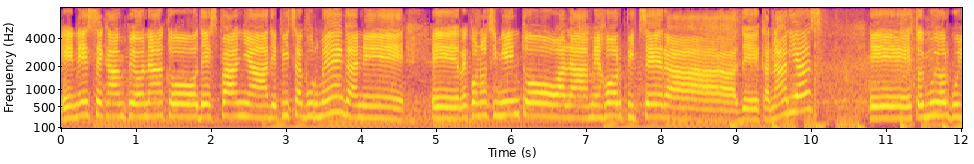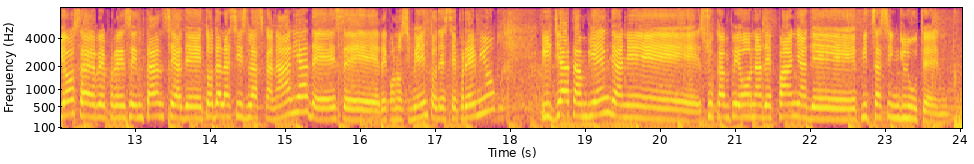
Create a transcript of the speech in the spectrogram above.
En ese campeonato de España de pizza gourmet gané eh, reconocimiento a la mejor pizzera de Canarias. Eh, estoy muy orgullosa de representancia de todas las Islas Canarias, de ese reconocimiento, de ese premio. Y ya también gané su campeona de España de pizza sin gluten.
